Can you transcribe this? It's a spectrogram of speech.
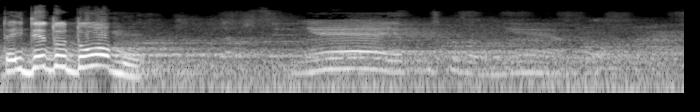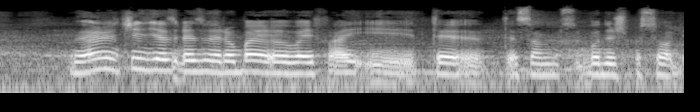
Та йди додому. Значить, я зараз вирубаю Wi-Fi і ти, ти сам будеш по собі.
